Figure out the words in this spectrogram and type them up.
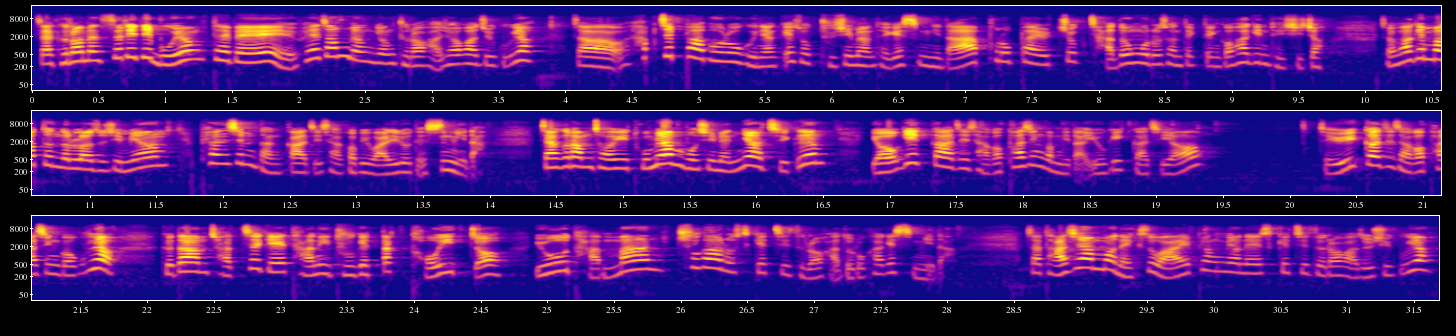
자, 그러면 3D 모형 탭에 회전 명령 들어가셔가지고요. 자, 합집합으로 그냥 계속 두시면 되겠습니다. 프로파일 쭉 자동으로 선택된 거 확인되시죠? 자, 확인 버튼 눌러주시면 편심단까지 작업이 완료됐습니다. 자, 그럼 저희 도면 보시면요. 지금 여기까지 작업하신 겁니다. 여기까지요. 자, 여기까지 작업하신 거고요. 그 다음 좌측에 단이 두 개 딱 더 있죠. 요 단만 추가로 스케치 들어가도록 하겠습니다. 자, 다시 한번 XY 평면에 스케치 들어가 주시고요.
